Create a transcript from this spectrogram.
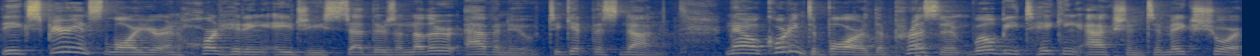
The experienced lawyer and hard hitting AG said there's another avenue to get this done. Now, according to Barr, the president will be taking action to make sure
